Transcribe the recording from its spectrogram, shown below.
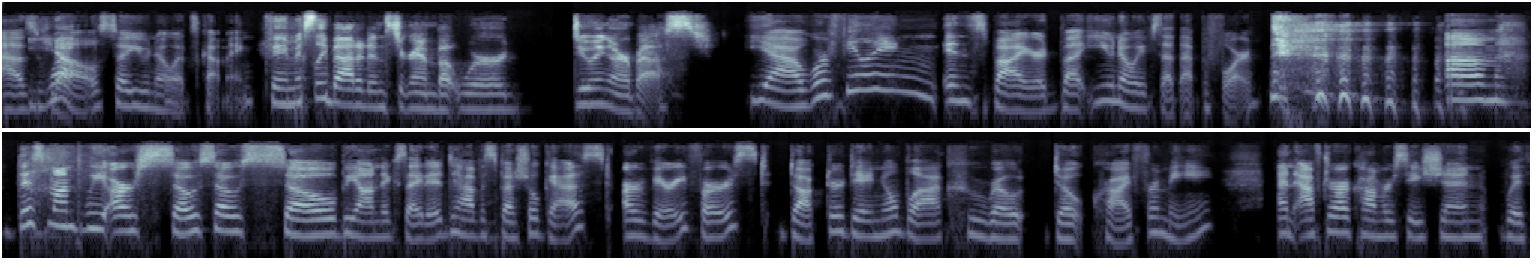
as Yeah. well, so you know what's coming. Famously bad at Instagram, but we're doing our best. Yeah, we're feeling inspired, but you know we've said that before. um this month we are so so so beyond excited to have a special guest our very first dr daniel black who wrote don't cry for me and after our conversation with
